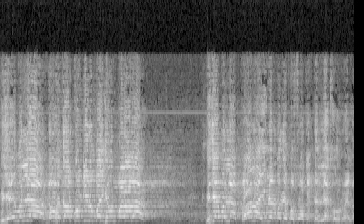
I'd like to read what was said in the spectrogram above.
विजय मल्ल्या नऊ हजार कोटी रुपये घेऊन पळाला. विजय मल्ल्या पळाला इंग्लंडमध्ये बसून आता डल्ल्या खाऊन राहिला.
